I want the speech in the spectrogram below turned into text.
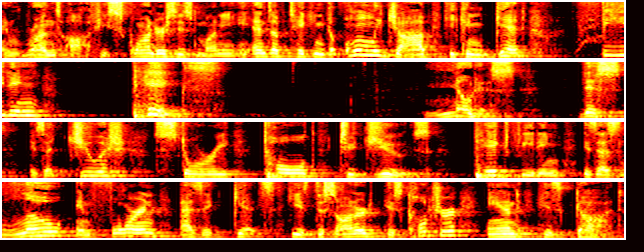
and runs off. He squanders his money. He ends up taking the only job he can get feeding pigs. Notice, this is a Jewish story told to Jews. Pig feeding is as low and foreign as it gets. He has dishonored his culture and his God.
